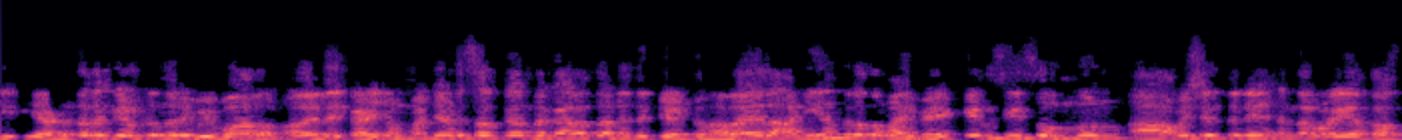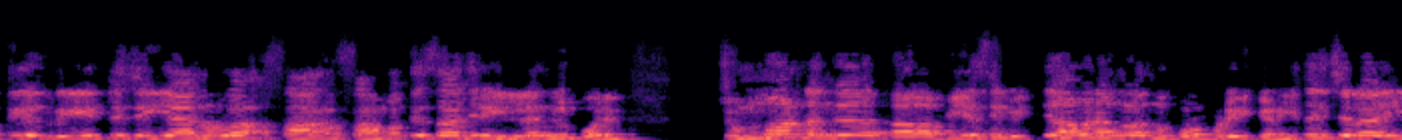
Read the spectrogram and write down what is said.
ഈ അടുത്തത് അടുത്തിടെ കേൾക്കുന്ന ഒരു വിവാദം. അതായത് കഴിഞ്ഞ ഉമ്മൻചാണ്ടി സർക്കാരിന്റെ കാലത്താണ് ഇത് കേൾക്കുന്നത്. അതായത് അനിയന്ത്രിതമായി വേക്കൻസീസ് ഒന്നും ആവശ്യത്തിന് എന്താ പറയാ തസ്തിക ക്രിയേറ്റ് ചെയ്യാനുള്ള സാമ്പത്തിക സാഹചര്യം ഇല്ലെങ്കിൽ പോലും ചുമ്മാണ്ടങ്ങ് പി എസ് സി വിജ്ഞാപനങ്ങൾ അങ്ങ് പുറപ്പെടുവിക്കുകയാണ്. ഇത് ചില ഈ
